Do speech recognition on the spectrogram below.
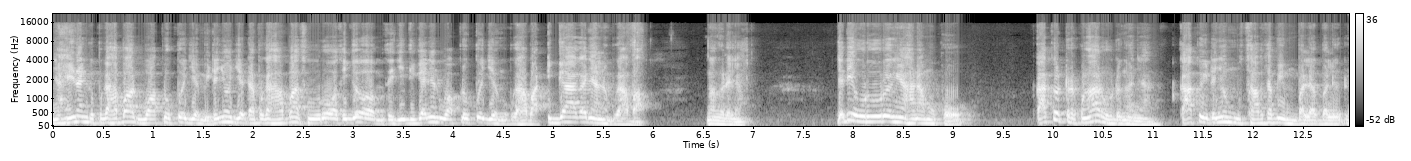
Nyahinan ke pegahabat 20 per jam. Itu je dah pegahabat suruh tiga, mesti tiga nya 20 per jam pegahabat. Tiga kan yang pegahabat. Ngang Jadi urung-urung yang hana mupo, kakak terpengaruh dengannya. Kakak itu nyo tapi balik-balik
